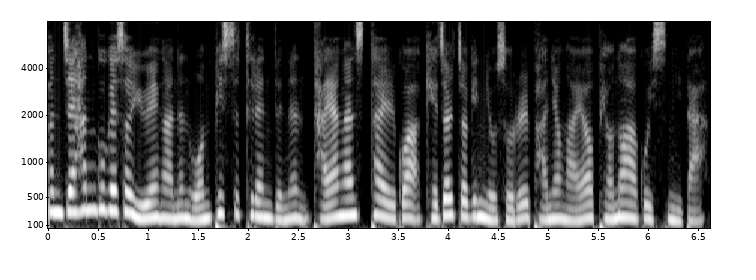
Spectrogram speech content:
현재 한국에서 유행하는 원피스 트렌드는 다양한 스타일과 계절적인 요소를 반영하여 변화하고 있습니다.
